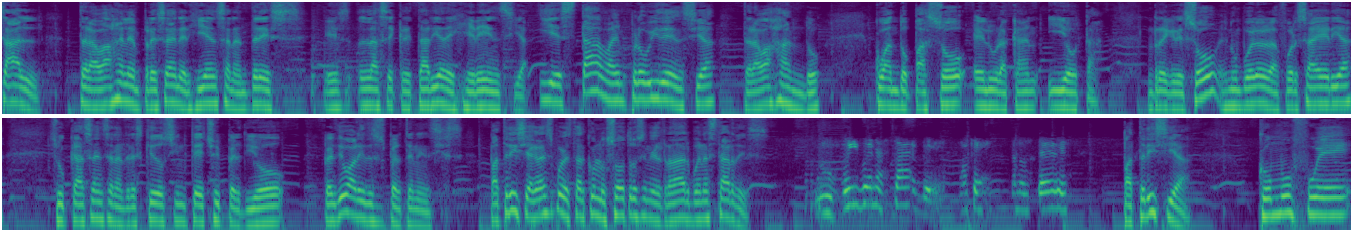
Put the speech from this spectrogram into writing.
Sal trabaja en la empresa de energía en San Andrés, es la secretaria de gerencia y estaba en Providencia trabajando cuando pasó el huracán Iota. Regresó en un vuelo de la Fuerza Aérea, su casa en San Andrés quedó sin techo y perdió, perdió varias de sus pertenencias. Patricia, gracias por estar con nosotros en el radar. Buenas tardes. Muy buenas tardes. ¿Cómo están ustedes? Patricia, ¿cómo fue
